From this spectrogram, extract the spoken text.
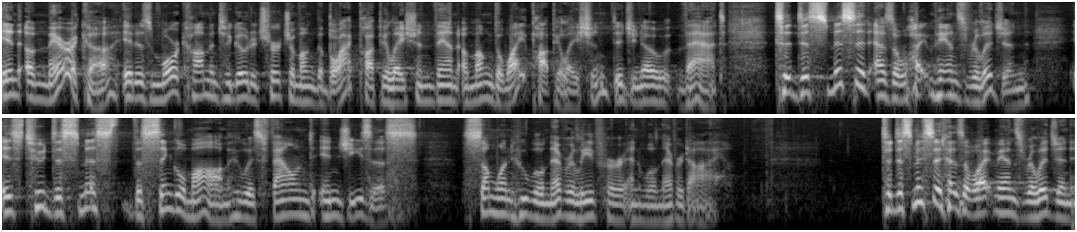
In America, it is more common to go to church among the black population than among the white population. Did you know that? To dismiss it as a white man's religion is to dismiss the single mom who is found in Jesus someone who will never leave her and will never die. To dismiss it as a white man's religion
